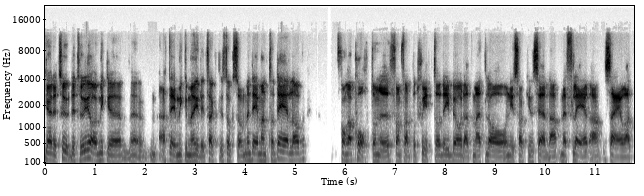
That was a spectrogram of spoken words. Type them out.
Ja, det tror, det tror jag mycket, att det är mycket möjligt faktiskt också. Men det man tar del av från rapporter nu, framförallt på Twitter, det är både att Matt Law och Nisa Kinsella med flera säger att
